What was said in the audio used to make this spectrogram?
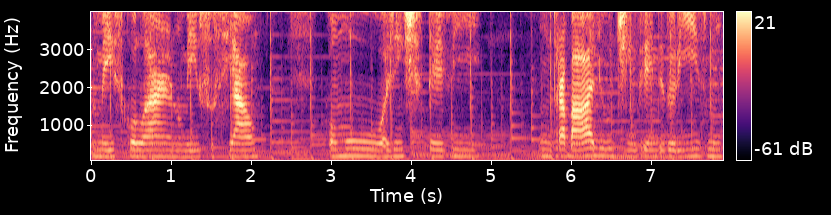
no meio escolar, no meio social, como a gente teve um trabalho de empreendedorismo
